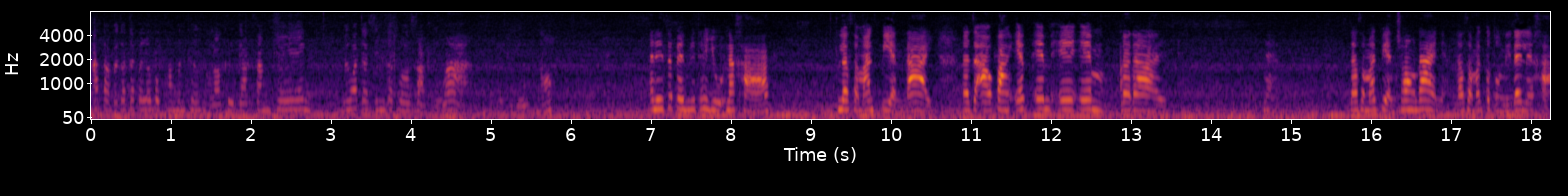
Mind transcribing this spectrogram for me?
อะต่อไปก็จะเป็นระบบความบันเทิงของเราคือการฟังเพลง ไม่ว่าจะซิงก์กับโทรศัพท์หรือว่าวิทยุเนาะอันนี้จะเป็นวิทยุนะคะ เราสามารถเปลี่ยนได้ เราจะเอาฟัง FM AM ก็ได้เนี่ยเราสามารถเปลี่ยนช่องได้เนี่ย เราสามารถกดตรงนี้ได้เลยค่ะ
